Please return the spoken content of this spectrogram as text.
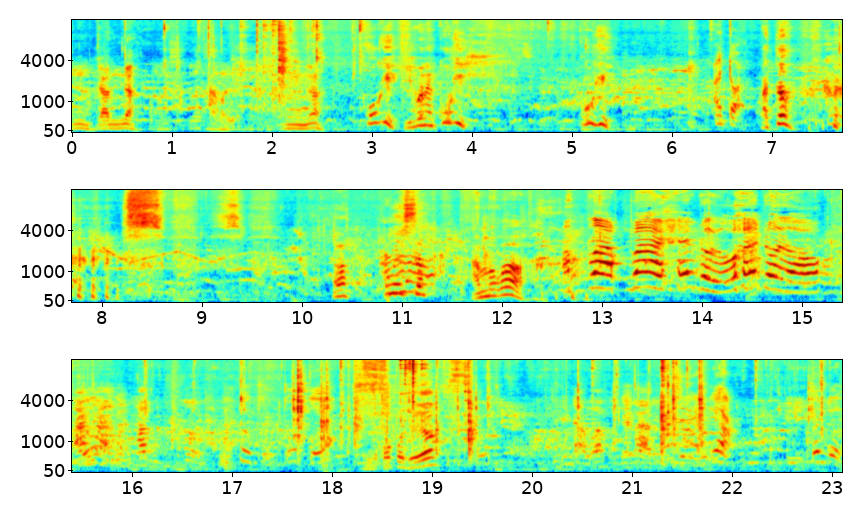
응, 얌나. 다 걸려. 응, 야. 고기 이번엔 고기. 고기. 아, 또. 아 또. 어, 포했어. 안 먹어. 아빠, 아빠, 해줘요, 해줘요. 아니야 아니야 다 먹었어. 또, 또. 이거 꺾어줘요? 이리 나와. 내가 알아. 야, 또, 또, 또.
